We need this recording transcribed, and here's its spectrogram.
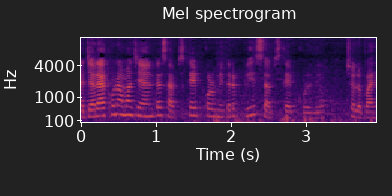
আর যারা এখন আমার চ্যানেলটা সাবস্ক্রাইব করোনি, তারা প্লিজ সাবস্ক্রাইব করে দিও। চলো বাই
